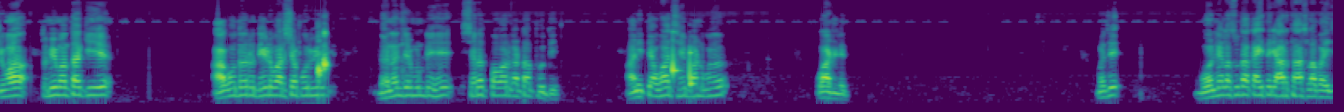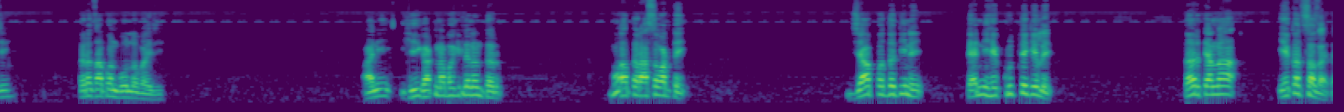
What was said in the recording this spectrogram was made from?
किंवा तुम्ही म्हणता की अगोदर दीड वर्षापूर्वी धनंजय मुंडे हे शरद पवार गटात होते. आणि तेव्हाच हे भांडवळ वाढलेत. म्हणजे बोलण्याला सुद्धा काहीतरी अर्थ असला पाहिजे. तरच आपण बोललं पाहिजे. आणि ही घटना बघितल्यानंतर मला तर असं वाटतंय ज्या पद्धतीने त्यांनी हे कृत्य केले तर त्यांना एकच सजा आहे.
